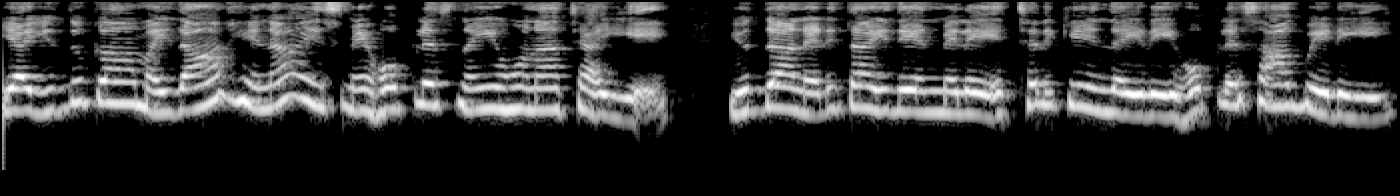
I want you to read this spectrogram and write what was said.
ಯಾ ಯುದ್ಧಕ ಮೈದಾನ್ ಏನಾ ಇಸ್ಮೆ? ಹೋಪ್ಲೆಸ್ ನೈ ಹೋನಾ ಚಾಹಿಯೇ ಯುದ್ಧ ನಡೀತಾ ಇದೆ ಅಂದಮೇಲೆ ಎಚ್ಚರಿಕೆಯಿಂದ ಇರಿ. ಹೋಪ್ಲೆಸ್ ಆಗಬೇಡಿ.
